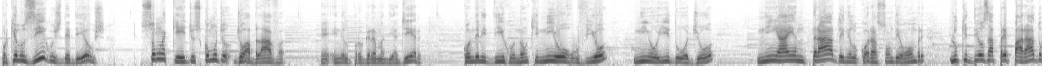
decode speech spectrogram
Porque os filhos de Deus são aqueles, como eu, eu falava eh, no programa de ayer, quando ele disse não que nem ouviu, nem ouído odiou, nem há entrado no coração de homem, o que Deus ha preparado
